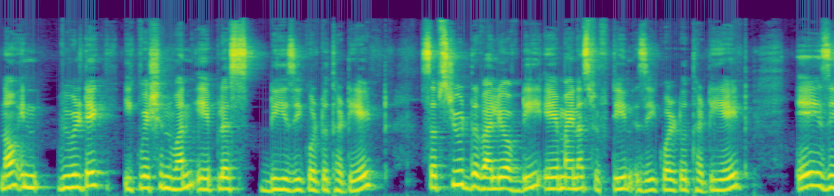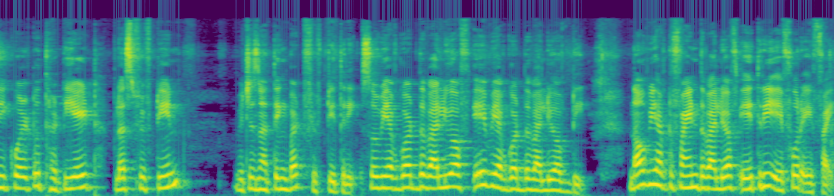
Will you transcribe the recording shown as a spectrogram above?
now in we will take equation 1 a plus d is equal to 38 substitute the value of d a minus 15 is equal to 38 a is equal to 38 plus 15 which is nothing but 53 so we have got the value of a we have got the value of d. Now we have to find the value of a3 a4 a5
